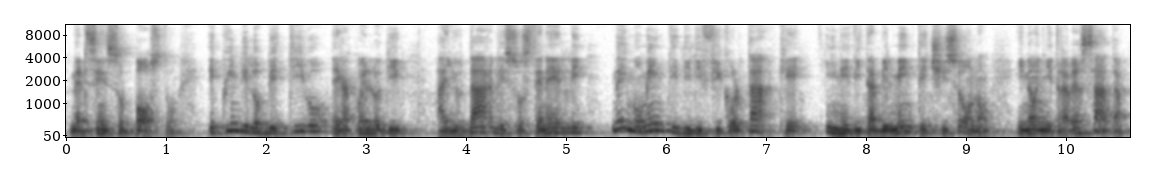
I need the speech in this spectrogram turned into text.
nel senso opposto e quindi l'obiettivo era quello di aiutarli sostenerli nei momenti di difficoltà che inevitabilmente ci sono in ogni traversata.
